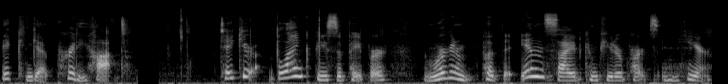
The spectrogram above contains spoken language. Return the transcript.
it can get pretty hot. Take your blank piece of paper and we're going to put the inside computer parts in here.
